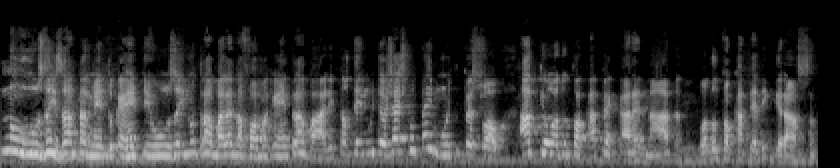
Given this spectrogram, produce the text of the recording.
não usa exatamente o que a gente usa e não trabalha da forma que a gente trabalha. Então tem muito, eu já escutei muito pessoal, ah, porque o odontocap é caro, é nada. O odontocap é de graça.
